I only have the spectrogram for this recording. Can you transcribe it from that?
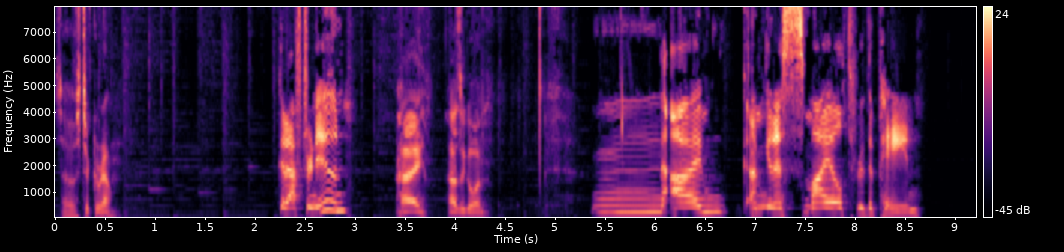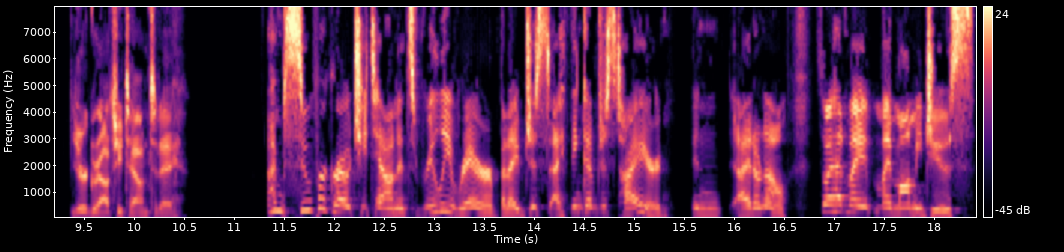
So stick around. Good afternoon. Hi, how's it going? Mm, I'm I'm gonna smile through the pain. You're grouchy town today. I'm super grouchy town. It's really rare, but I just I think I'm just tired, and I don't know. So I had my my mommy juice,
